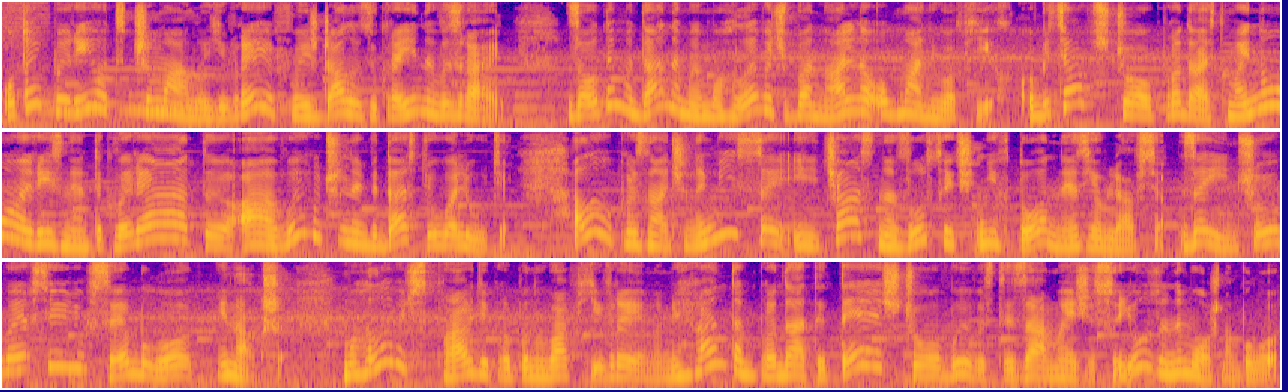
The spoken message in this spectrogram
У той період чимало євреїв виїжджали з України в Ізраїль. За одними даними, Могилевич банально обманював їх. Обіцяв, що продасть майно, різний антикваріат, а виручене віддасть у валюті. Але у призначене місце і час на зустріч ніхто не з'являвся. За іншою версією, все було інакше. Могилевич справді пропонував євреям-емігрантам продати те, що вивезти за межі союзу не можна було.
